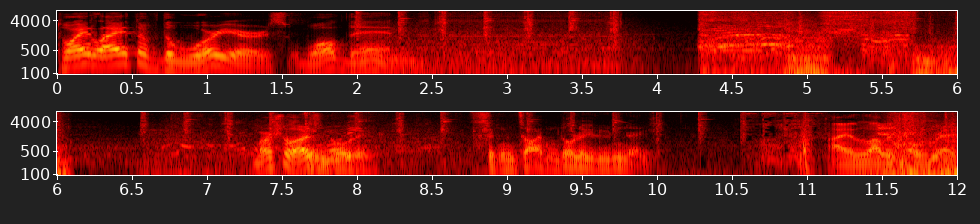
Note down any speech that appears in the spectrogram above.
Twilight of the Warriors, walled in. Martial arts movie? I love it already.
